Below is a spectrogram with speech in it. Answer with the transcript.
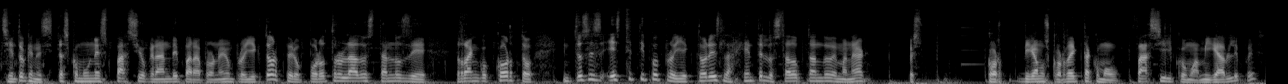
siento que necesitas como un espacio grande para poner un proyector, pero por otro lado están los de rango corto. Entonces, este tipo de proyectores la gente lo está adoptando de manera, pues, digamos, correcta, como fácil, como amigable, pues.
